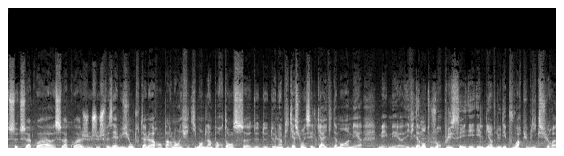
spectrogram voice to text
ce, à quoi, ce à quoi je, faisais allusion tout à l'heure en parlant effectivement de l'importance de, l'implication, et c'est le cas évidemment, hein, mais, mais, mais, évidemment toujours plus, et, le bienvenu des pouvoirs publics sur,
